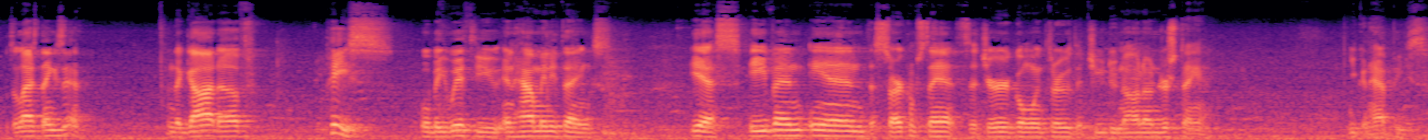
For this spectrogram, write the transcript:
What's the last thing he said? And the God of peace will be with you in how many things? Yes, even in the circumstance that you're going through that you do not understand you can have peace.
